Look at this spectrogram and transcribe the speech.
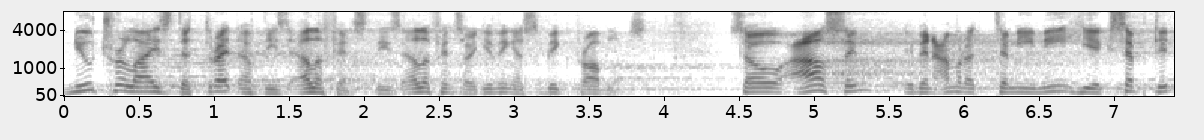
neutralize the threat of these elephants. These elephants are giving us big problems. So Asim ibn Amr al-Tamimi, he accepted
